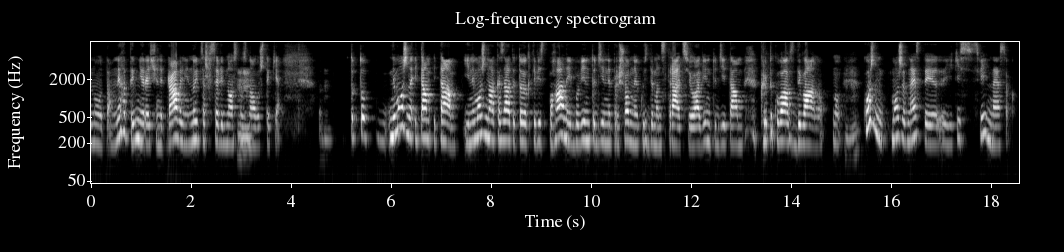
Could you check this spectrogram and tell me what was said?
ну, там, негативні речі, неправильні. Ну і це ж все відносно mm-hmm. знову ж таки. Тобто не можна і там, і там, і не можна казати, той активіст поганий, бо він тоді не прийшов на якусь демонстрацію, а він тоді там критикував з дивану. Ну, mm-hmm. Кожен може внести якийсь свій внесок.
